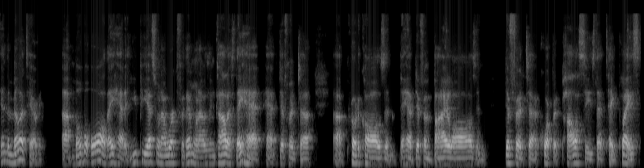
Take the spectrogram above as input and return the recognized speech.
in the military uh, Mobil Oil, they had it. UPS, when I worked for them when I was in college, they had had different uh, uh, protocols and they have different bylaws and different uh, corporate policies that take place.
